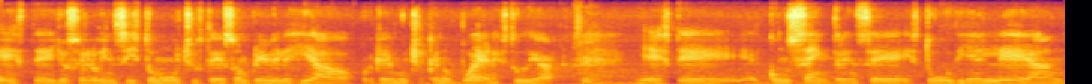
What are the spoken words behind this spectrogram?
este, yo se los insisto mucho, ustedes son privilegiados porque hay muchos que no pueden estudiar. Este, concéntrense, estudien, lean,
